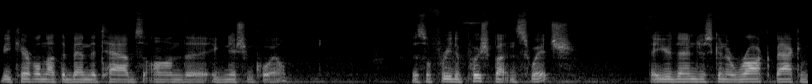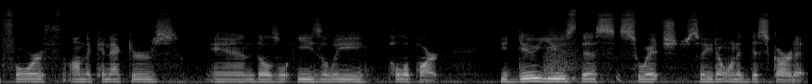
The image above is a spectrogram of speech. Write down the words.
Be careful not to bend the tabs on the ignition coil. This will free the push button switch that you're then just going to rock back and forth on the connectors and those will easily pull apart. You do use this switch so you don't want to discard it.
